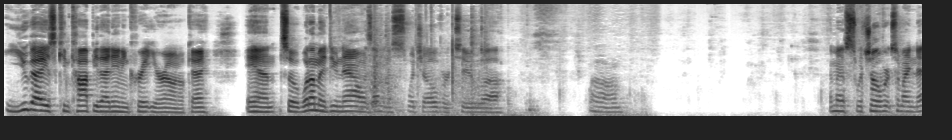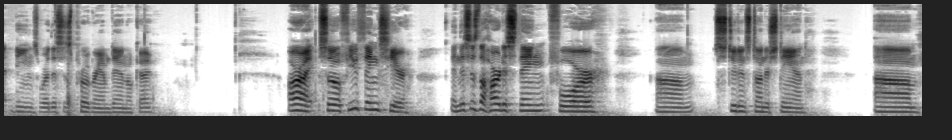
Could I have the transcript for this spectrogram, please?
you guys can copy that in and create your own. Okay. And so what I'm going to do now is I'm going to switch over to uh, um, I'm going to switch over to my NetBeans where this is programmed in, okay? All right, so a few things here. And this is the hardest thing for um, students to understand. Um,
